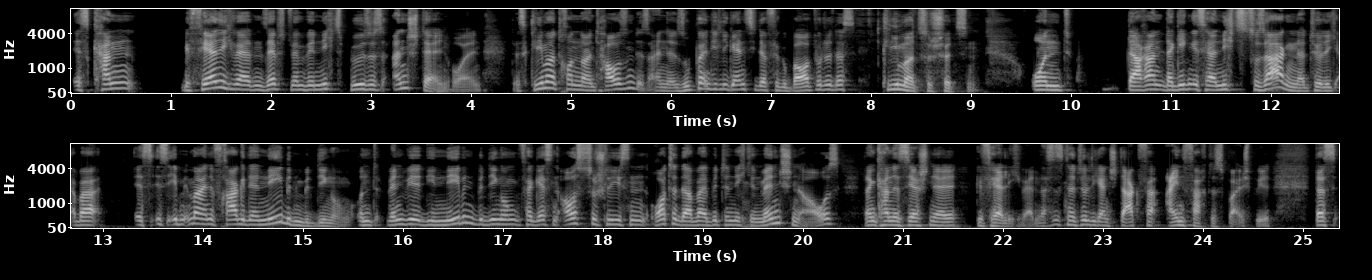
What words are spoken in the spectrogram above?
es kann gefährlich werden, selbst wenn wir nichts Böses anstellen wollen. Das Klimatron 9000 ist eine Superintelligenz, die dafür gebaut wurde, das Klima zu schützen. Und daran, dagegen ist ja nichts zu sagen natürlich, aber es ist eben immer eine Frage der Nebenbedingungen. Und wenn wir die Nebenbedingungen vergessen auszuschließen, rotte dabei bitte nicht den Menschen aus, dann kann es sehr schnell gefährlich werden. Das ist natürlich ein stark vereinfachtes Beispiel. Das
